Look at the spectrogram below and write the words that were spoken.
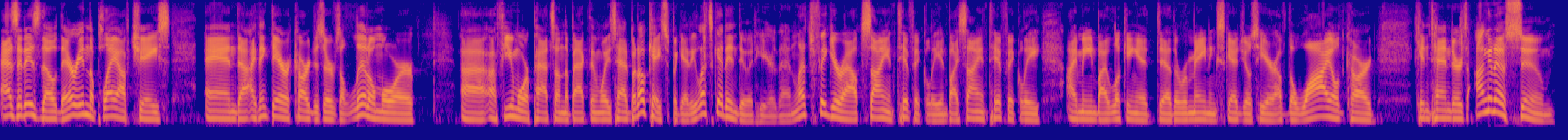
As it is, though, they're in the playoff chase, and uh, I think Derek Carr deserves a little more uh, a few more pats on the back than what he's had. But okay, Spaghetti, let's get into it here then. Let's figure out scientifically, and by scientifically, I mean by looking at uh, the remaining schedules here of the wild card contenders. I'm going to assume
